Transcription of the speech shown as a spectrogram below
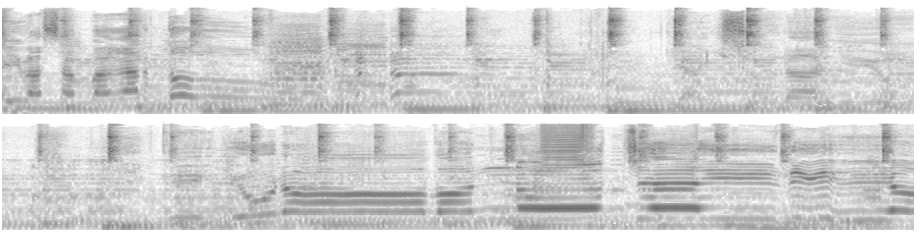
Ahí vas a pagar todo. Ya hizo un año que lloraba noche y día.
